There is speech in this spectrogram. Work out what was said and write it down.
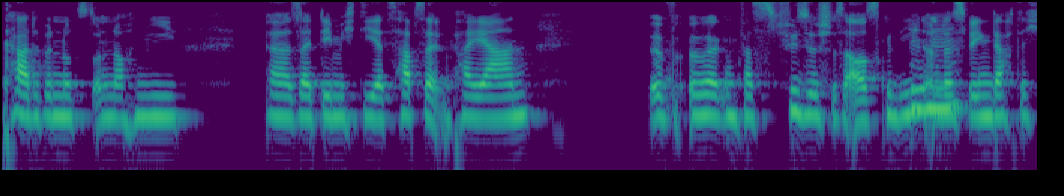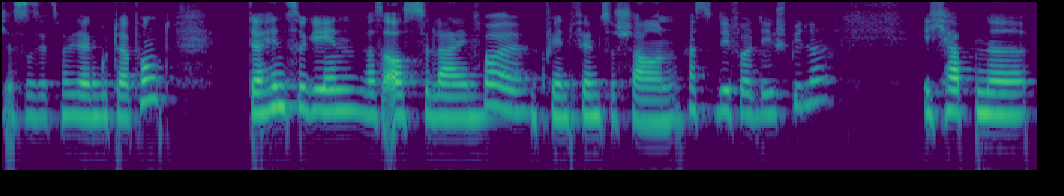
Karte benutzt und noch nie, äh, seitdem ich die jetzt habe, seit ein paar Jahren, irgendwas Physisches ausgeliehen. Und Mhm. deswegen dachte ich, ist es jetzt mal wieder ein guter Punkt, da hinzugehen, was auszuleihen, Voll. einen queeren Film zu schauen. Hast du DVD-Spieler? Ich habe eine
